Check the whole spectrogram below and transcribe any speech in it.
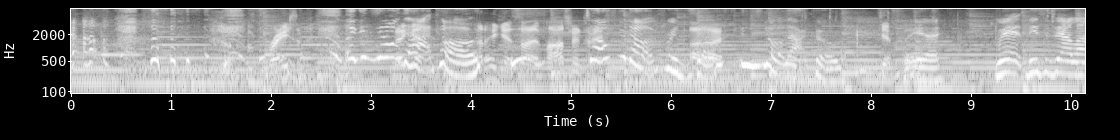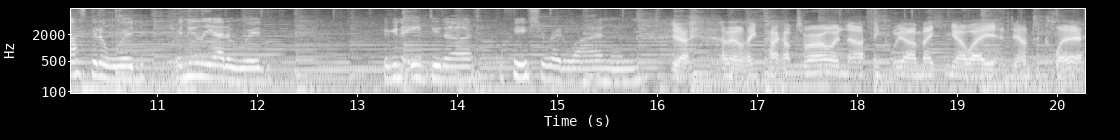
now. I'm freezing. Like it's not Make it- that cold. don't get some of that pasta into Toughen up, princess. Uh-oh. it's not that cold. Get But yeah, we're, this is our last bit of wood. We're nearly out of wood. We're gonna eat dinner, a fish, a red wine, and Yeah, and then I think pack up tomorrow, and I think we are making our way down to Clare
